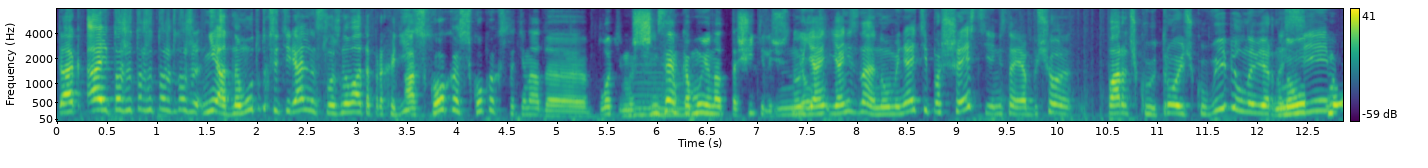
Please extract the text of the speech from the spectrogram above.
Так, ай, тоже, тоже, тоже, тоже. Не, одному тут, кстати, реально сложновато проходить. А сколько, сколько, кстати, надо плоти? Мы же не знаем, кому ее надо тащить или что Ну, я, я не знаю, но у меня типа 6, я не знаю, я бы еще парочку и троечку выбил, наверное, Ну, 7. ну,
